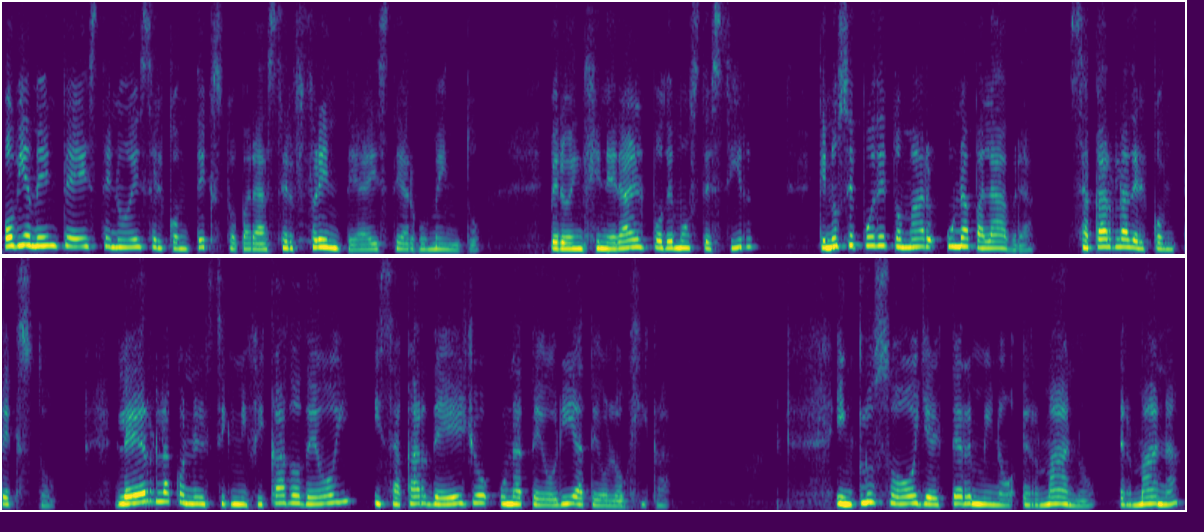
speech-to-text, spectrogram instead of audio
Obviamente este no es el contexto para hacer frente a este argumento, pero en general podemos decir que no se puede tomar una palabra, sacarla del contexto, leerla con el significado de hoy y sacar de ello una teoría teológica. Incluso hoy el término hermano, hermana,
